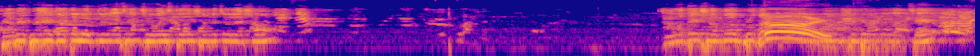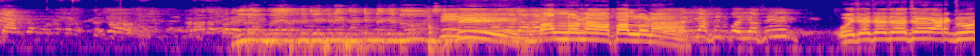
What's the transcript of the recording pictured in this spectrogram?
জাভেদ ভাইয়ের যত লোকজন আছেন সবাই স্টেজের সামনে চলে আসুন। আমাদের সকল প্রকার দুই। অনুষ্ঠিত হতে যাচ্ছে মিলন ভাই আপনি যেখানেই থাকেন না কেন পারল না পারল না। ইয়াসিন কই ইয়াসিন ওই যে ওই যে, ওই যে, আরেকজন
